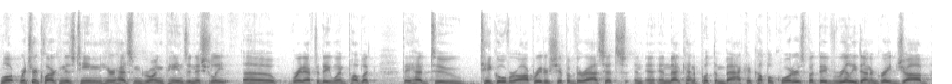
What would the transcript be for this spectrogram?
Well, Richard Clark and his team here had some growing pains initially, uh, right after they went public. They had to take over operatorship of their assets, and, and that kind of put them back a couple quarters, but they've really done a great job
